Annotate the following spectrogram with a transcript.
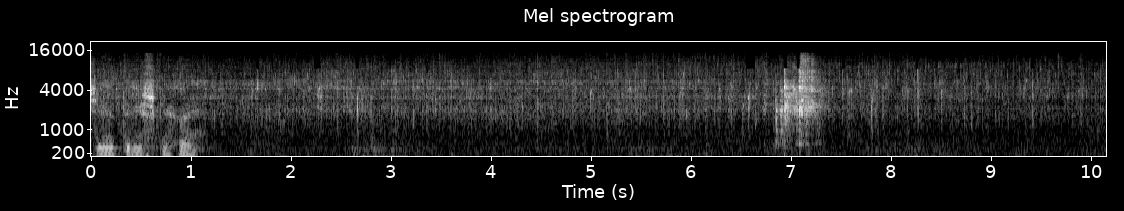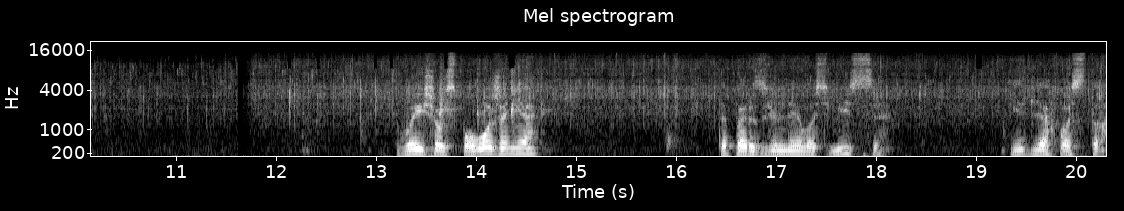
Ще трішки хай. Вийшов з положення. Тепер звільнилось місце і для хвоста.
